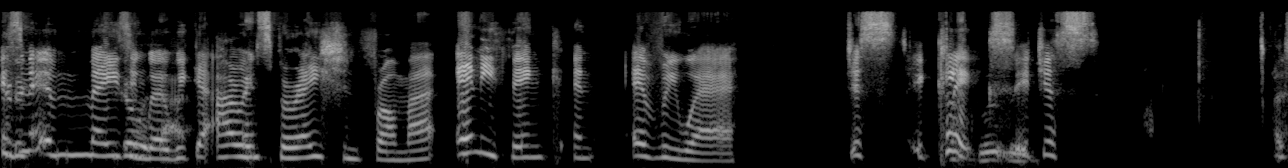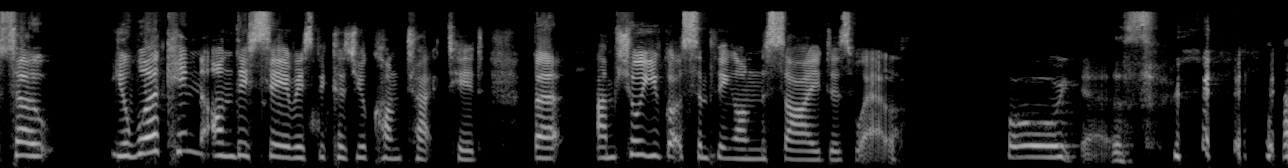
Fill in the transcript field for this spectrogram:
Isn't it amazing where we get our inspiration from? Uh, anything and everywhere. Just, it clicks. Absolutely. It just. So you're working on this series because you're contracted, but I'm sure you've got something on the side as well. Oh, yes.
